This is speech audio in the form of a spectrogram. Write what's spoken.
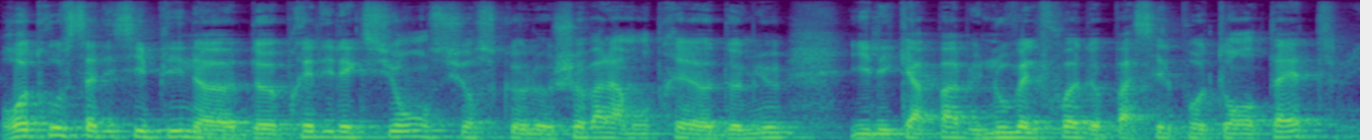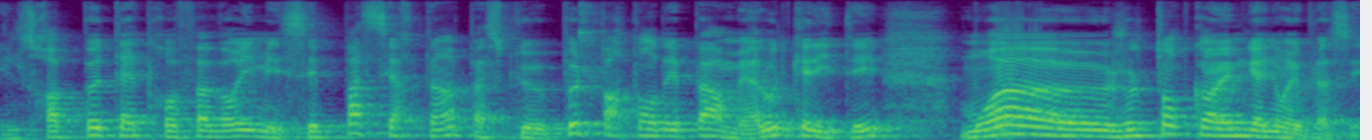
retrouve sa discipline de prédilection sur ce que le cheval a montré euh, de mieux. Il est capable une nouvelle fois de passer le poteau en tête. Il sera peut-être favori, mais c'est pas certain parce que peu de partants au départ, mais à l'autre qualité. Moi, euh, je le tente quand même gagnant et placé.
